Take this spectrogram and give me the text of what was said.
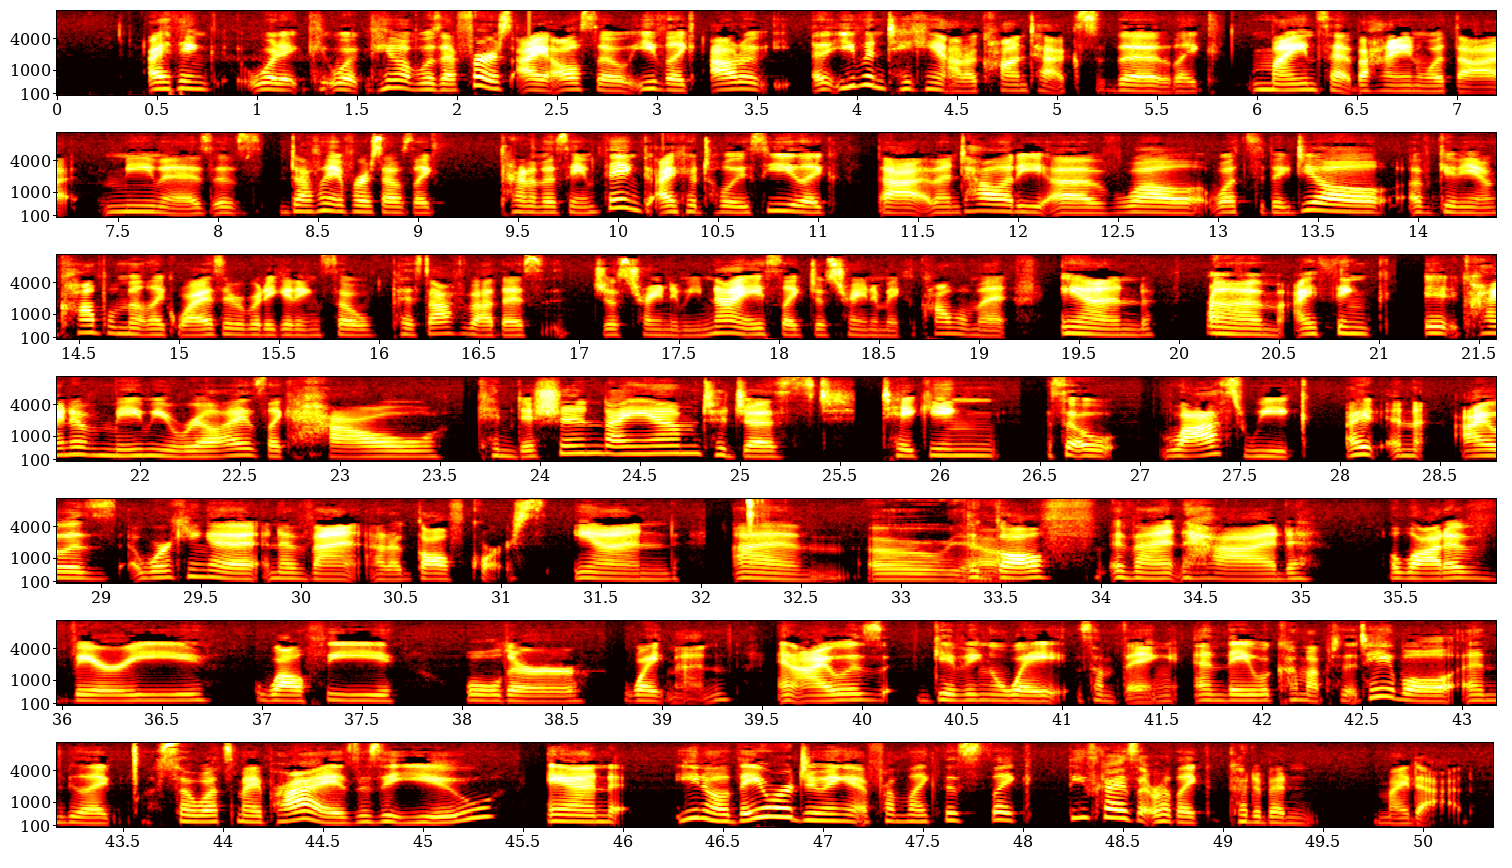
I think what it what came up was at first I also even like out of even taking out of context the like mindset behind what that meme is is definitely at first I was like kind of the same thing. I could totally see like that mentality of well, what's the big deal of giving a compliment? Like why is everybody getting so pissed off about this? Just trying to be nice, like just trying to make a compliment. And um, I think it kind of made me realize like how conditioned I am to just taking so last week I and I was working at an event at a golf course and um Oh yeah. the golf event had a lot of very wealthy older white men and I was giving away something and they would come up to the table and be like so what's my prize? Is it you? And you know they were doing it from like this like these guys that were like could have been my dad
